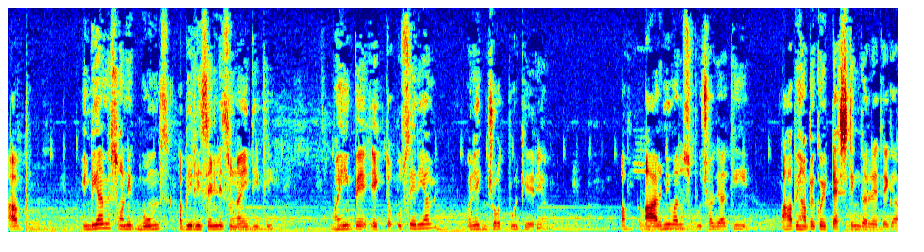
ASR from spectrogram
अब इंडिया में सोनिक बूम्स अभी रिसेंटली सुनाई दी थी। वहीं पे एक तो उस एरिया में और एक जोधपुर के एरिया में। अब आर्मी वालों से पूछा गया कि आप यहाँ पे कोई टेस्टिंग कर रहे थे क्या?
